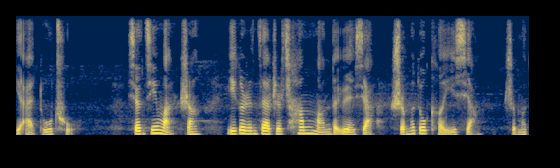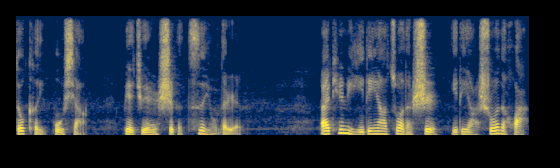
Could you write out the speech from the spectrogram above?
也爱独处。像今晚上，一个人在这苍茫的月下，什么都可以想，什么都可以不想，便觉是个自由的人。白天里一定要做的事，一定要说的话，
